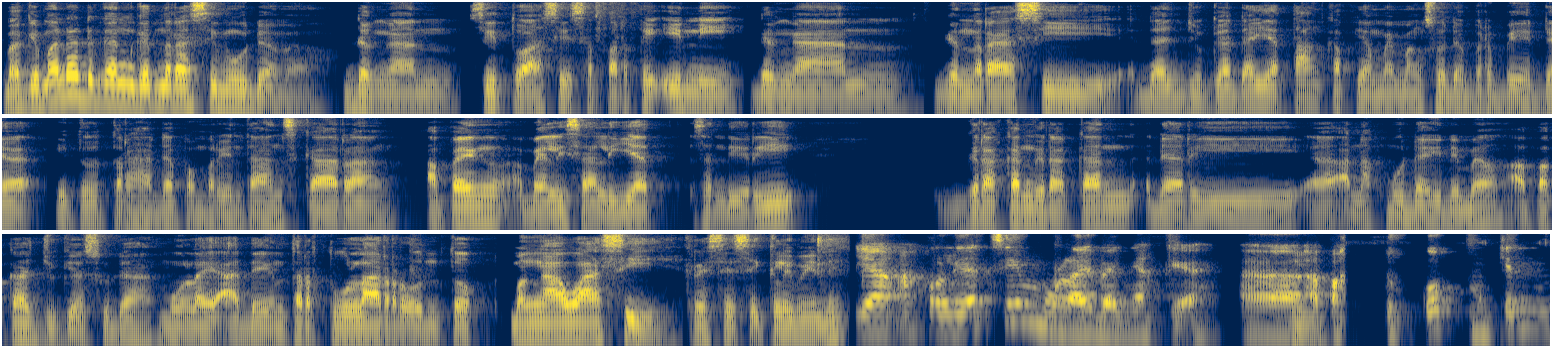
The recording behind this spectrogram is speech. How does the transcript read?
bagaimana dengan generasi muda Mel? Dengan situasi seperti ini dengan generasi dan juga daya tangkap yang memang sudah berbeda gitu terhadap pemerintahan sekarang. Apa yang Melisa lihat sendiri gerakan-gerakan dari uh, anak muda ini Mel, apakah juga sudah mulai ada yang tertular untuk mengawasi krisis iklim ini? Yang aku lihat sih mulai banyak ya. Uh, hmm. Apakah cukup? Mungkin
